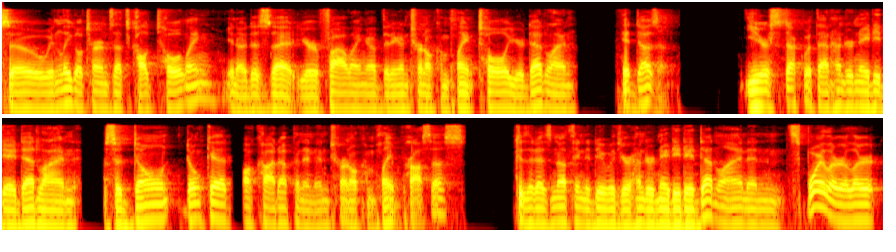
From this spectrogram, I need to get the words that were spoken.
So, in legal terms, that's called tolling. You know, does that your filing of the internal complaint toll your deadline? It doesn't. You're stuck with that 180 day deadline. So don't don't get all caught up in an internal complaint process because it has nothing to do with your 180 day deadline. And spoiler alert,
